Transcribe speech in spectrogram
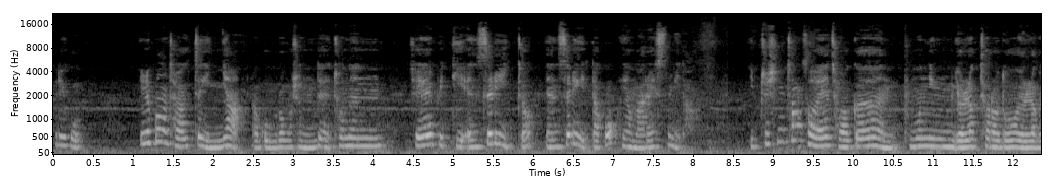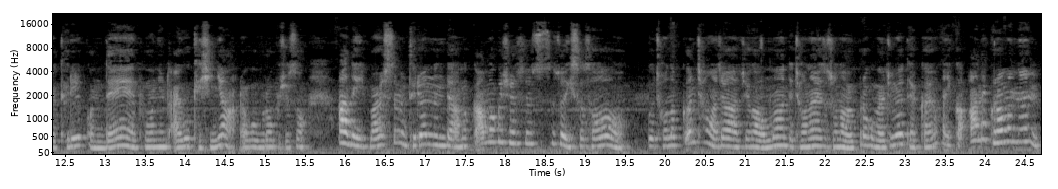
그리고 일본어 자격증 있냐? 라고 물어보셨는데 저는 JLPT N3 있죠? N3 있다고 그냥 말을 했습니다. 입주 신청서에 적은 부모님 연락처로도 연락을 드릴 건데 부모님도 알고 계시냐? 라고 물어보셔서 아, 네, 말씀은 드렸는데 아마 까먹으셨을 수도 있어서 그 전화 끊자마자 제가 엄마한테 전화해서 전화 올 거라고 말 좀 해도 될까요? 하니까 아, 네, 그러면은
